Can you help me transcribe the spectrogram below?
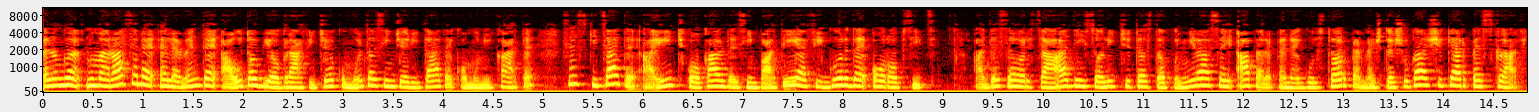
Pe lângă numeroasele elemente autobiografice cu multă sinceritate comunicate, sunt schițate aici cu o caldă simpatie figuri de oropsiți. Adeseori Saadi solicită stăpânirea să-i apere pe negustor, pe meșteșugari și chiar pe sclavi.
